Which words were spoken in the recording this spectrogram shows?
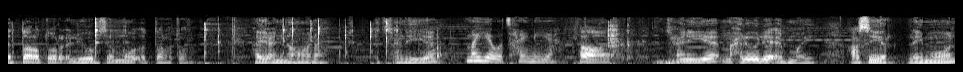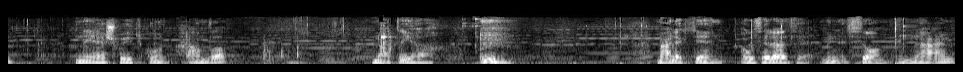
الطرطر اللي هو بسموه الطرطر. هاي عندنا هون الطحينية. مية وطحينية. آه طحينية محلولة بمي. عصير ليمون. بدنا اياها شوي تكون حامضة. نعطيها معلقتين أو ثلاثة من الثوم الناعم.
